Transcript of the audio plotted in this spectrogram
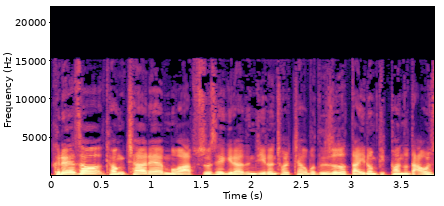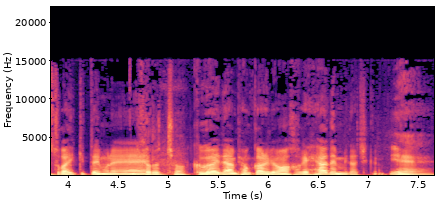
그래서 경찰의 뭐 압수수색이라든지 이런 절차가 뭐 늦어졌다 이런 비판도 나올 수가 있기 때문에 그렇죠. 그거에 대한 평가를 명확하게 해야 됩니다 지금. 예.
